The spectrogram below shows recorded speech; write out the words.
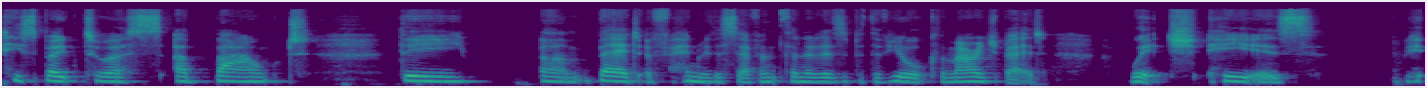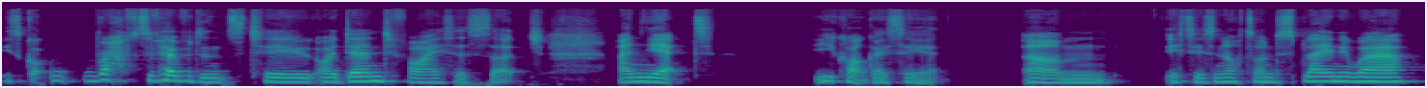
he spoke to us about the um, bed of Henry VII and Elizabeth of York, the marriage bed, which he is he's got rafts of evidence to identify it as such, and yet you can't go see it. Um, it is not on display anywhere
